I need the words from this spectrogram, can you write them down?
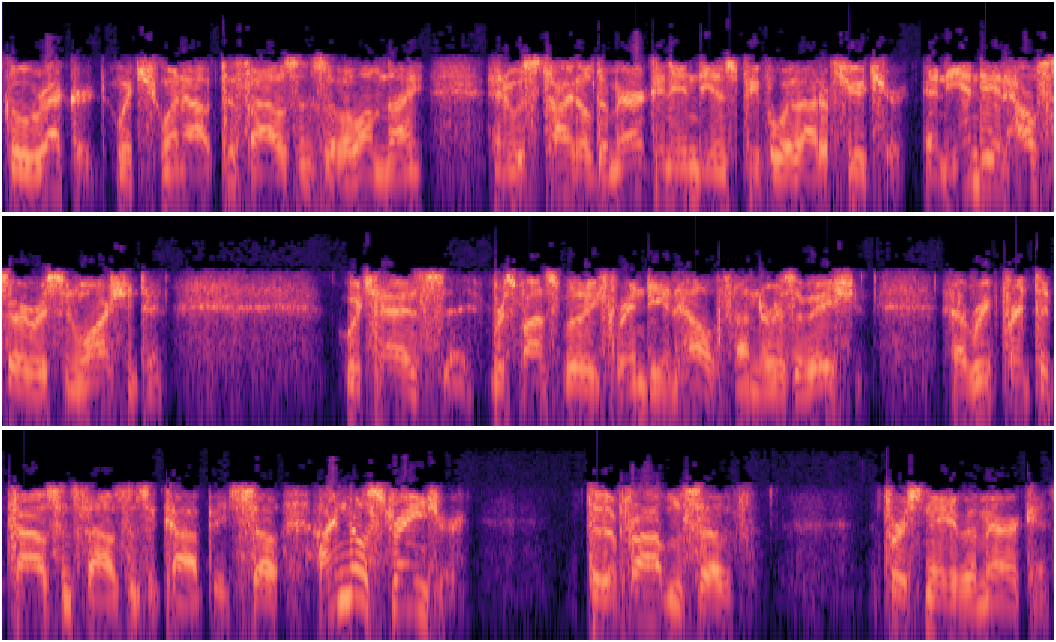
School Record, which went out to thousands of alumni, and it was titled American Indians, People Without a Future. And the Indian Health Service in Washington, which has responsibility for Indian health on the reservation, uh, reprinted thousands, thousands of copies. So I'm no stranger to the problems of First Native Americans.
